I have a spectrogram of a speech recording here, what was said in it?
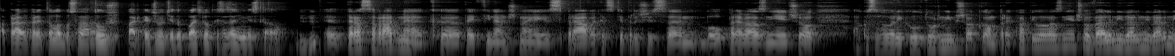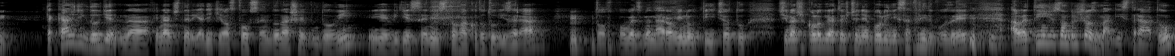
a práve preto, lebo som na to už párkrát v živote doplatil, keď som za ním nestal. Mhm. Teraz sa vráťme k tej finančnej správe, keď ste prišli sem, bol pre vás niečo ako sa hovorí, kultúrnym šokom. Prekvapilo vás niečo veľmi, veľmi, veľmi? Tak každý, kto ide na finančné riaditeľstvo sem do našej budovy, je vydesený z toho, ako to tu vyzerá. To povedzme na rovinu, tí, čo tu, či naši kolegovia to ešte neboli, nech sa prídu pozrieť. Ale tým, že som prišiel z magistrátu,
